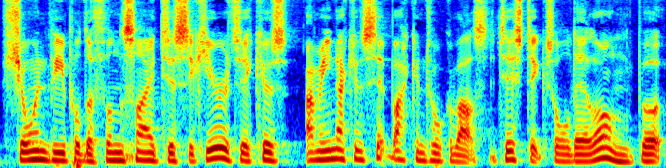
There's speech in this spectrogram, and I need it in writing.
showing people the fun side to security. Because I mean, I can sit back and talk about statistics all day long, but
